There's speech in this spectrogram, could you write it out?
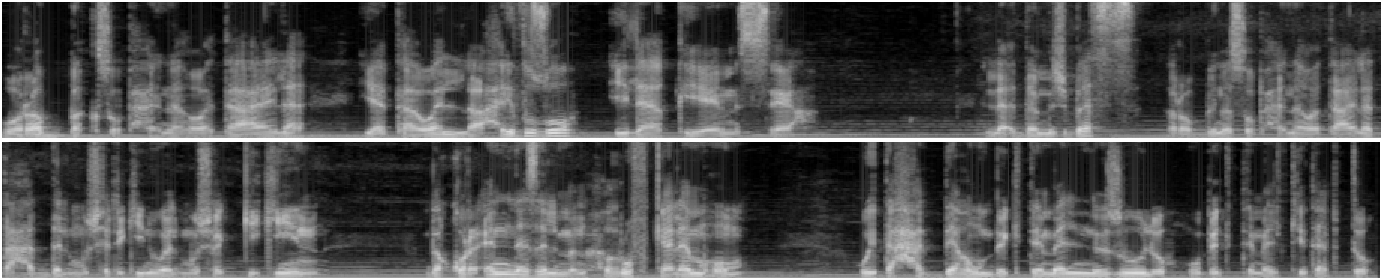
وربك سبحانه وتعالى يتولى حفظه إلى قيام الساعة. لا ده مش بس ربنا سبحانه وتعالى تحدى المشركين والمشككين. بقرآن نزل من حروف كلامهم وتحداهم باكتمال نزوله وباكتمال كتابته.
